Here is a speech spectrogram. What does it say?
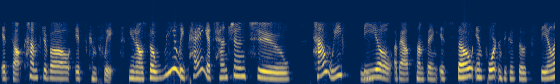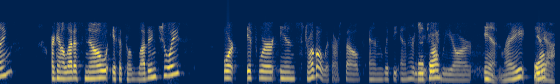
It felt comfortable. It's complete. You know, so really paying attention to how we Mhm. feel about something is so important because those feelings are going to let us know if it's a loving choice or if we're in struggle with ourselves and with the energy That's that we are in, right? Yeah. Yeah.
